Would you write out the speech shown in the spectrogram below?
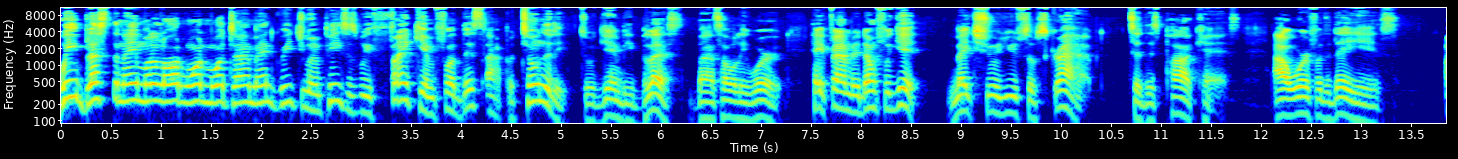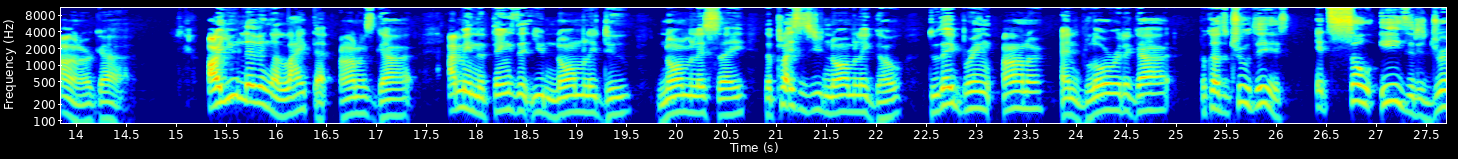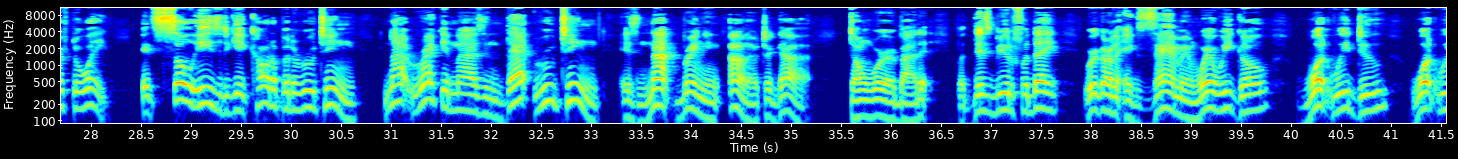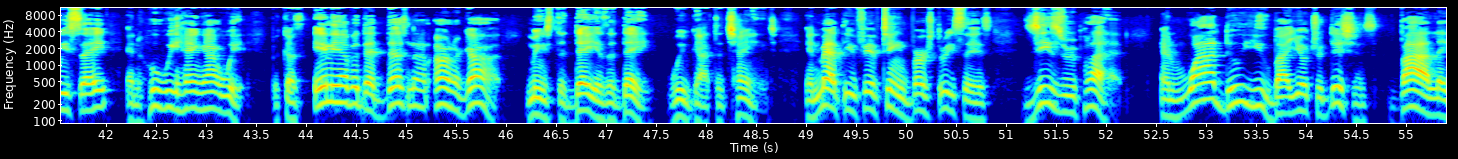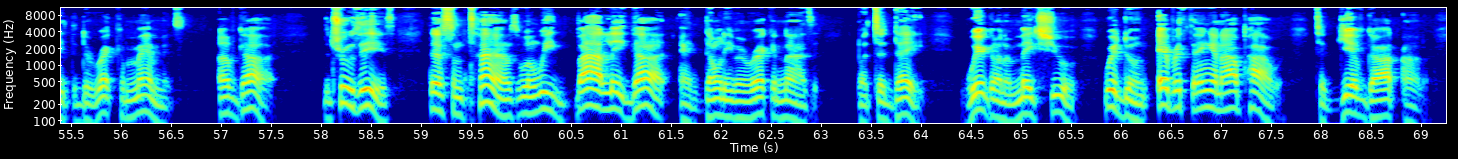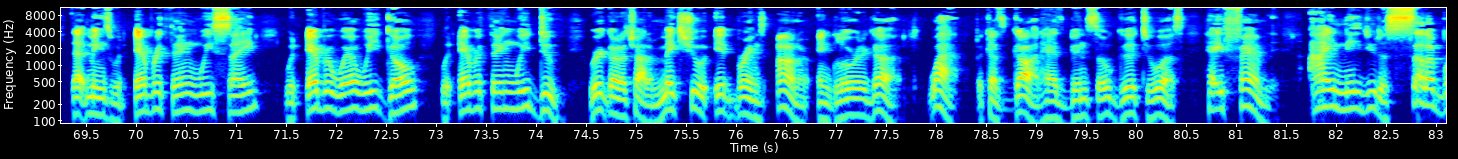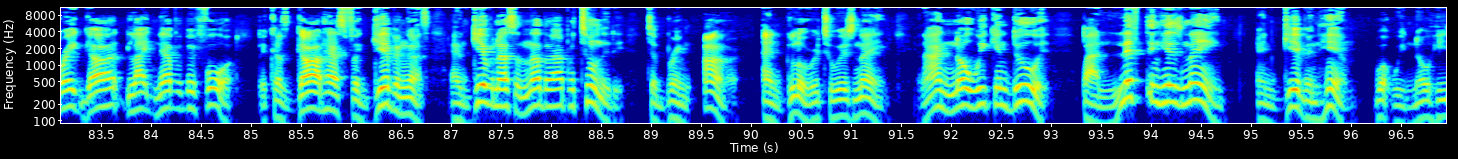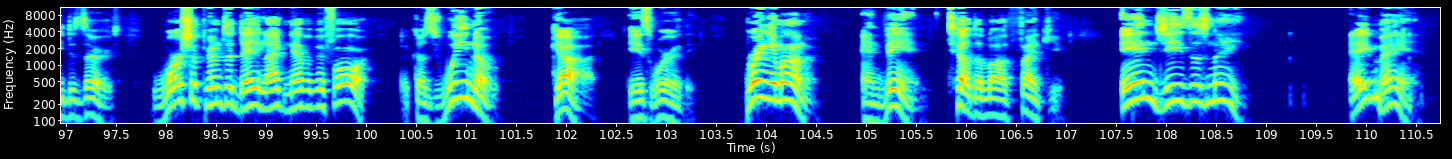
We bless the name of the Lord one more time and greet you in peace as we thank Him for this opportunity to again be blessed by His holy word. Hey, family, don't forget, make sure you subscribe to this podcast. Our word for the day is honor God. Are you living a life that honors God? I mean, the things that you normally do, normally say, the places you normally go, do they bring honor and glory to God? Because the truth is, it's so easy to drift away. It's so easy to get caught up in a routine, not recognizing that routine is not bringing honor to God. Don't worry about it. But this beautiful day, we're going to examine where we go, what we do, what we say, and who we hang out with. Because any of it that does not honor God means today is a day we've got to change. In Matthew 15, verse 3 says, Jesus replied, And why do you, by your traditions, violate the direct commandments of God? The truth is, there's some times when we violate God and don't even recognize it. But today, we're going to make sure we're doing everything in our power to give God honor. That means with everything we say, with everywhere we go, with everything we do, we're going to try to make sure it brings honor and glory to God. Why? Because God has been so good to us. Hey, family, I need you to celebrate God like never before because God has forgiven us and given us another opportunity to bring honor and glory to his name. And I know we can do it by lifting his name and giving him what we know he deserves. Worship him today like never before because we know God is worthy. Bring him honor and then tell the Lord thank you. In Jesus' name, amen.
